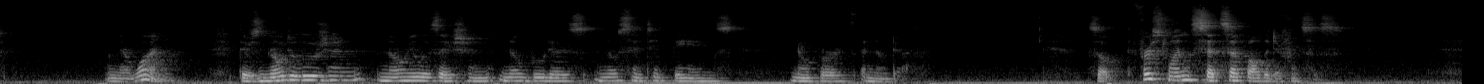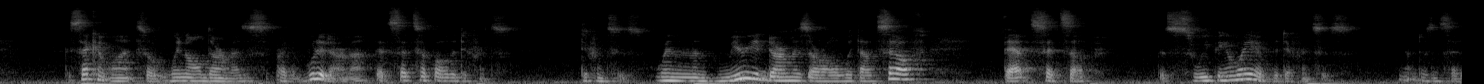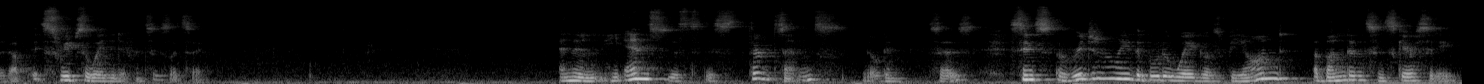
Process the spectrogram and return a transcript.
when they're one, there's no delusion, no realization, no Buddhas, no sentient beings, no birth, and no death. So the first one sets up all the differences. The second one, so when all dharmas are the Buddha Dharma, that sets up all the difference, differences. When the myriad dharmas are all without self, that sets up the sweeping away of the differences. No, it doesn't set it up. It sweeps away the differences, let's say. And then he ends this, this third sentence, Dogen says, since originally the Buddha way goes beyond abundance and scarcity,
